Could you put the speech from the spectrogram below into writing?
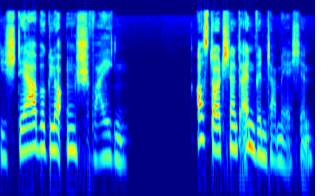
die Sterbeglocken schweigen. Aus Deutschland ein Wintermärchen.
